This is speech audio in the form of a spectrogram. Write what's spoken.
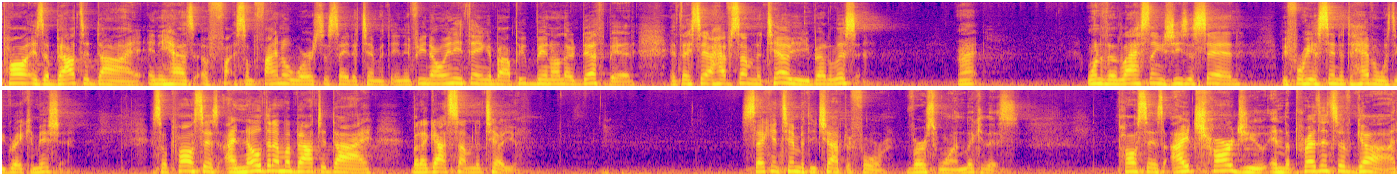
Paul is about to die, and he has fi- some final words to say to Timothy. And if you know anything about people being on their deathbed, if they say, I have something to tell you, you better listen. Right? One of the last things Jesus said before he ascended to heaven was the Great Commission. So Paul says, I know that I'm about to die, but I got something to tell you. 2 Timothy chapter 4, verse 1. Look at this. Paul says, I charge you in the presence of God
